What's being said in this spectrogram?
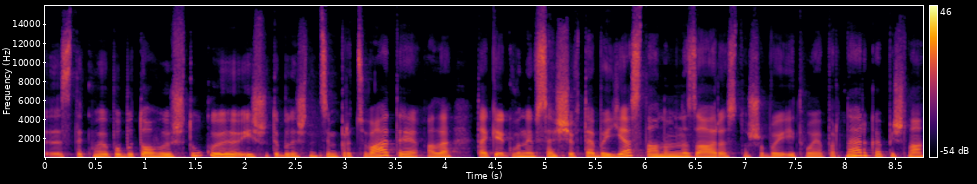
е, з такою побутовою штукою, і що ти будеш над цим працювати. Але так як вони все ще в тебе є станом на зараз, то щоб і твоя партнерка пішла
